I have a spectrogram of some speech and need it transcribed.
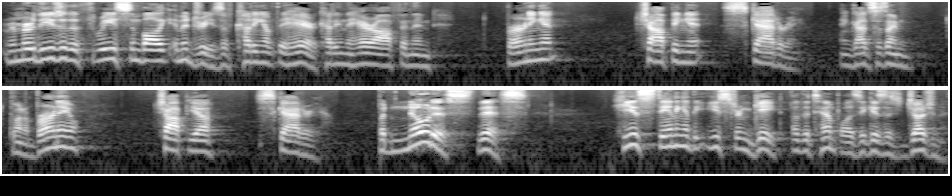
Remember, these are the three symbolic imageries of cutting up the hair, cutting the hair off, and then burning it, chopping it, scattering. And God says, I'm going to burn you, chop you, scatter you. But notice this he is standing at the eastern gate of the temple as he gives his judgment.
